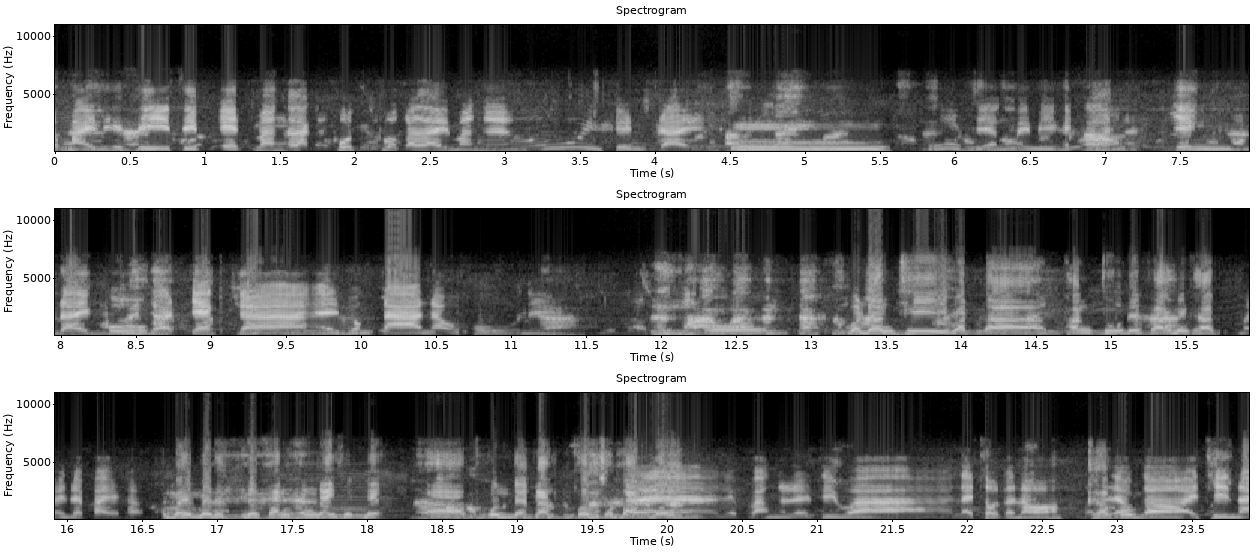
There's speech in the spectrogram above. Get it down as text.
สมัยที่สี่สิบเอ็ดมั่งรักคุดพวกอะไรมั่งนะโอ้ยชื่นใจอืมโอ้เสียงไม่มีใครเกินนะยิ่งได้คู่กับแจ็คกับไอ้ดวงตานะโอ้โหนี่ เดินทางมากันจากสถาวันนั้นที่วัดอ่าพังตู่ได้ฟังไหมครับ ไม่ได้ไปครับไม่ไม่ได้ได้ฟังทางไลฟ์สดไหมอ่าคนแบบรักต้นฉบับน้องได้ฟังแล้วที่ว่าไลฟ์สดอะเนาะครับแล้วผม ก็ไอ้ที่ใน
